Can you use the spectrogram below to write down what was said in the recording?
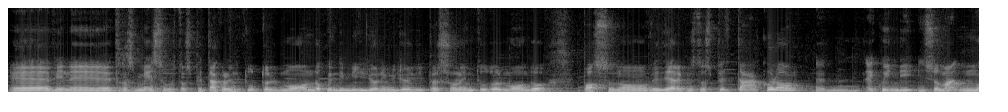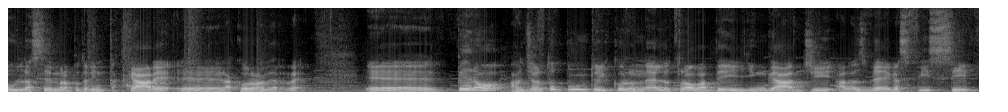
eh, viene trasmesso questo spettacolo in tutto il mondo, quindi milioni e milioni di persone in tutto il mondo possono vedere questo spettacolo ehm, e quindi insomma nulla sembra poter intaccare eh, la corona del re. Eh, però a un certo punto il colonnello trova degli ingaggi a Las Vegas fissi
